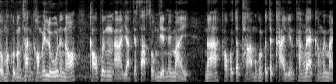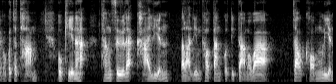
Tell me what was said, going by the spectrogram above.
สมบางคนบางท่านเขาไม่รู้นะเนาะเขาเพิ่งออยากจะสะสมเหรียญใหม่ๆนะเขาก็จะถามบางคนก็จะขายเหรียญครั้งแรกครั้งใหม่ๆเขาก็จะถามโอเคนะฮะทั้งซื้อและขายเหรียญตลาดเหรียญเขาตั้งกติกามาว่า เจ้าของเหรียญ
